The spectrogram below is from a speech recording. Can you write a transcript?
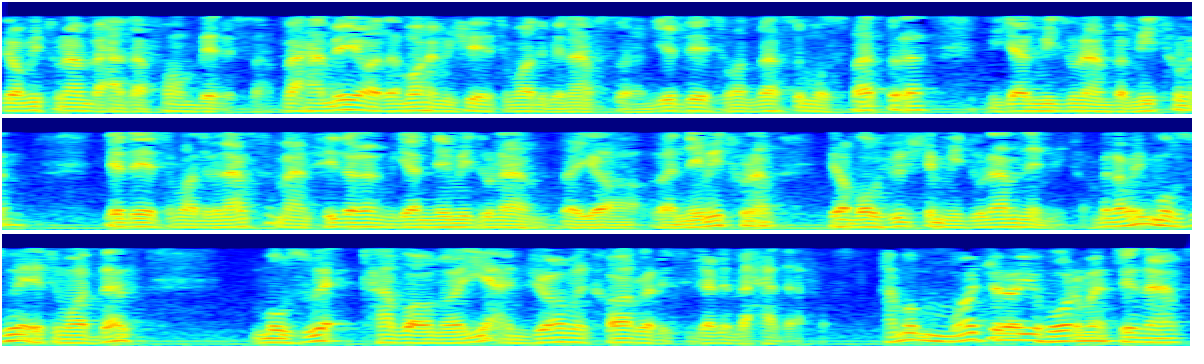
یا می‌تونم به هدفام برسم. و همه آدما همیشه اعتماد به نفس دارن. یه اعتماد به نفس مثبت دارن. میگن می‌دونم و می‌تونم. یه اعتماد به نفس منفی دارن. میگن نمی‌دونم و یا و نمی‌تونم. یا با وجودی که می‌دونم نمی‌تونم. بنابراین موضوع اعتماد به موضوع توانایی انجام کار و رسیدن به هدف است. اما ماجرای حرمت نفس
